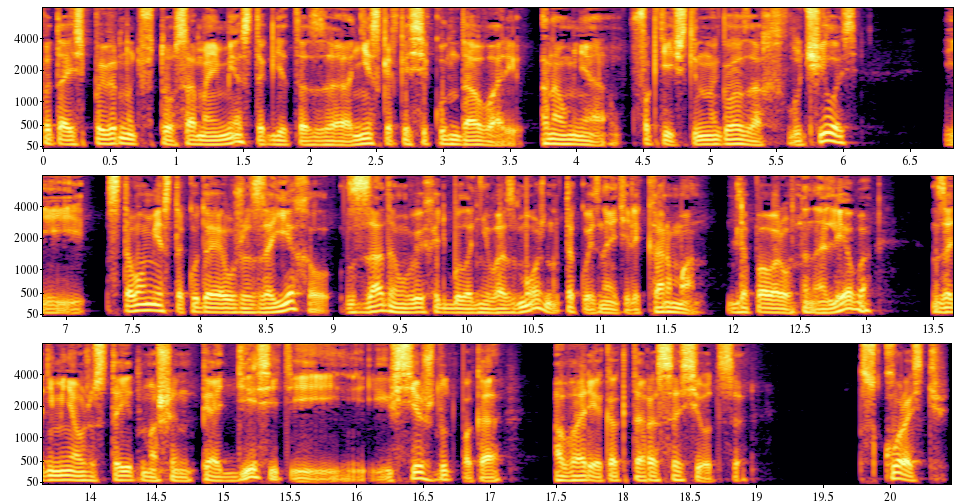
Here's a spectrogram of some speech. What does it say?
пытаясь повернуть в то самое место где-то за несколько секунд до аварии. Она у меня фактически на глазах случилась, и с того места, куда я уже заехал, задом выехать было невозможно. Такой, знаете ли, карман для поворота налево. Сзади меня уже стоит машин 5-10, и, и все ждут, пока авария как-то рассосется. Скорость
